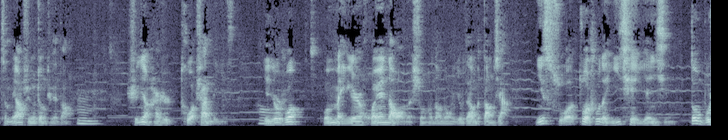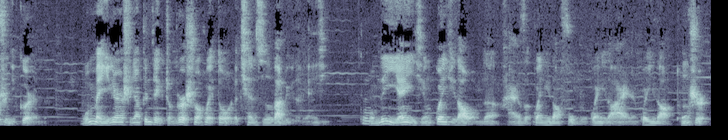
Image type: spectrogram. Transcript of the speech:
怎么样是一个正确的道？嗯实际上还是妥善的意思。也就是说，我们每一个人还原到我们生活当中，也就是在我们当下，你所做出的一切言行都不是你个人的。我们每一个人实际上跟这个整个社会都有着千丝万缕的联系。对，我们的一言一行关系到我们的孩子，关系到父母，关系到爱人，关系到同事，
